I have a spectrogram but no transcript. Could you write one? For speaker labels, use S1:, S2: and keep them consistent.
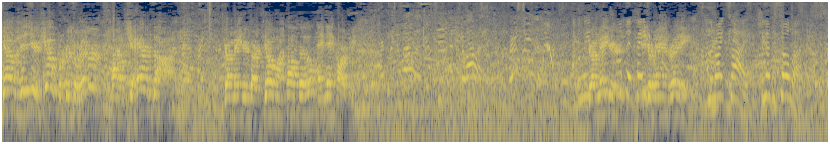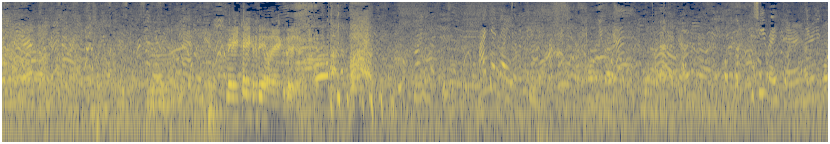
S1: and gentlemen, this year's show for Crystal River, titled Scheherazade. Drum majors are Joe Montalto and Nick Harvey.
S2: Where's Julia?
S3: I believe
S1: Drum major,
S3: trumpet
S1: is
S3: face
S1: your band ready?
S3: on the right side. She does a solo.
S1: May take the field at exhibition.
S2: Is she right there? Are you going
